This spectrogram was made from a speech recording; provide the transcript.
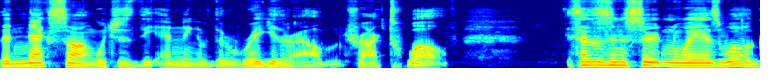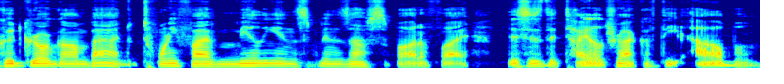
the next song, which is the ending of the regular album, track twelve, it sends us in a certain way as well. Good Girl Gone Bad, twenty five million spins off Spotify. This is the title track of the album,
